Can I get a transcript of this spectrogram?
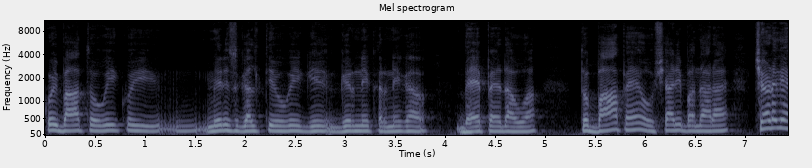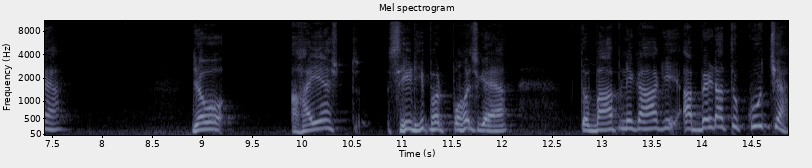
कोई बात हो गई कोई मेरे से गलती हो गई गिर, गिरने करने का भय पैदा हुआ तो बाप है होशियारी बंधा रहा है चढ़ गया। जब वो हाईएस्ट सीढ़ी पर पहुँच गया तो बाप ने कहा कि अब बेटा तू कूद जा।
